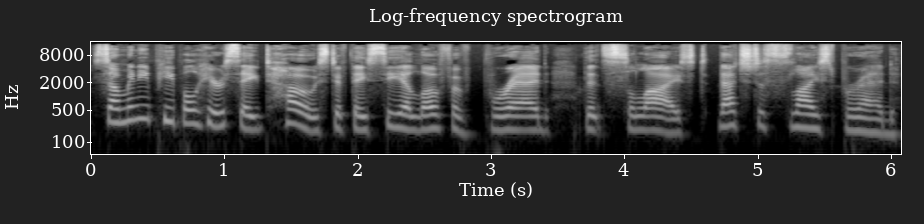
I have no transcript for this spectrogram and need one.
So many people here say toast if they see a loaf of bread that's sliced. That's just sliced bread.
